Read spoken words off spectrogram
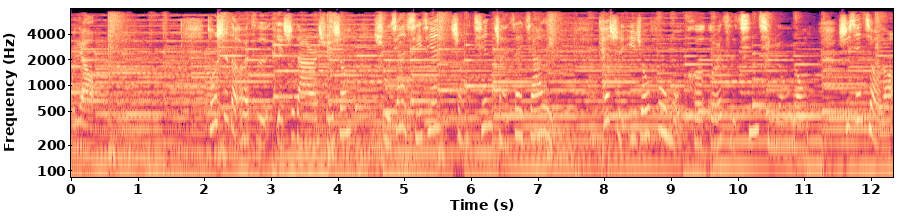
无聊。同事的儿子也是大二学生，暑假期间整天宅在家里，开始一周父母和儿子亲情融融，时间久了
